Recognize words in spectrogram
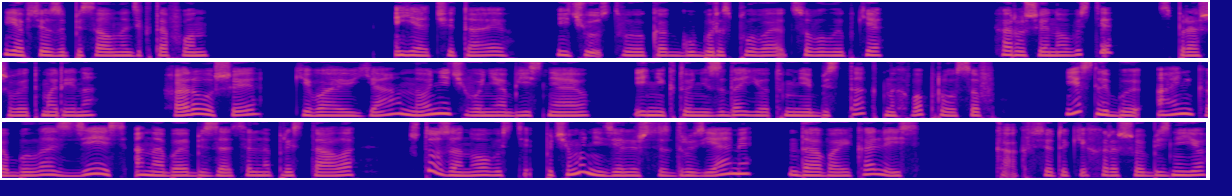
Я все записал на диктофон. Я читаю и чувствую, как губы расплываются в улыбке. «Хорошие новости?» — спрашивает Марина. «Хорошие», — киваю я, но ничего не объясняю. И никто не задает мне бестактных вопросов. Если бы Анька была здесь, она бы обязательно пристала. Что за новости? Почему не делишься с друзьями? Давай колись. Как все таки хорошо без нее.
